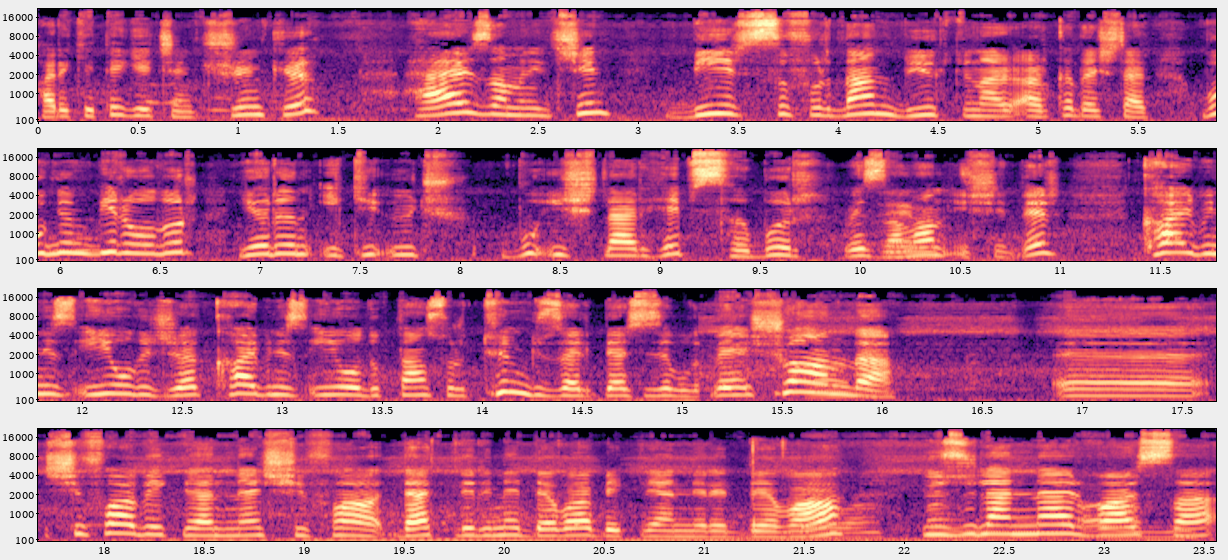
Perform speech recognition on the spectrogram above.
Harekete geçin. Çünkü her zaman için bir sıfırdan büyüktün ar- arkadaşlar. Bugün bir olur, yarın iki, üç. Bu işler hep sabır ve zaman işidir. Kalbiniz iyi olacak. Kalbiniz iyi olduktan sonra tüm güzellikler size bulur. Ve şu anda e, şifa bekleyenler şifa, dertlerine deva bekleyenlere deva, üzülenler varsa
